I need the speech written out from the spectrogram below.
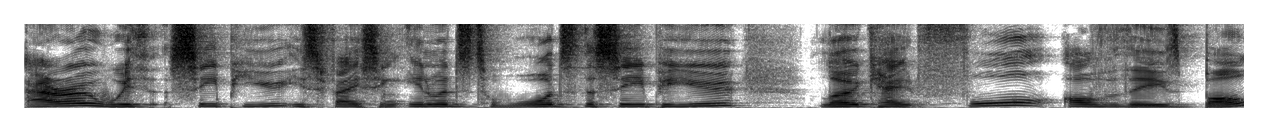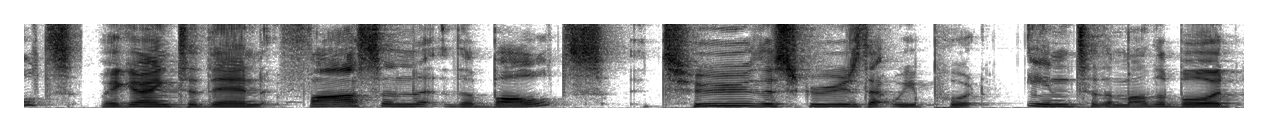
arrow with CPU is facing inwards towards the CPU. Locate four of these bolts. We're going to then fasten the bolts to the screws that we put into the motherboard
